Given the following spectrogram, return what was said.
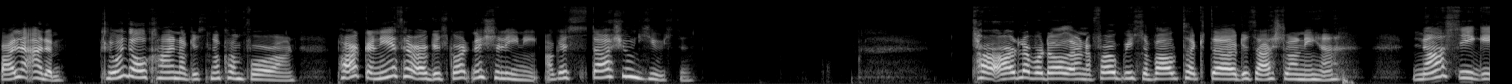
Baile Adam, Clúndulchain agus nu an fórán, Park an éar agus gort na Selíní agus stáisiún Houston. Tá ardla bhdul ar na fógraí sa bhálteachta agus eislaníthe. Ná sigi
